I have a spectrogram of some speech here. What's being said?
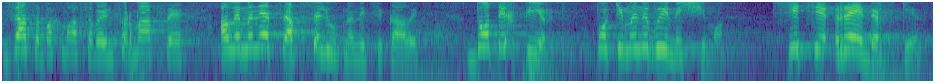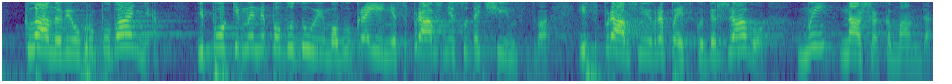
в засобах масової інформації, але мене це абсолютно не цікавить. До тих пір, поки ми не винищимо всі ці рейдерські кланові угрупування, і поки ми не побудуємо в Україні справжнє судочинство і справжню європейську державу, ми, наша команда,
